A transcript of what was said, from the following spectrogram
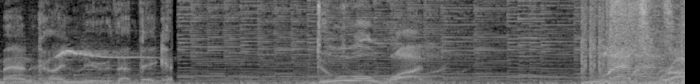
Mankind knew that they can... Duel 1. Let's rock!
